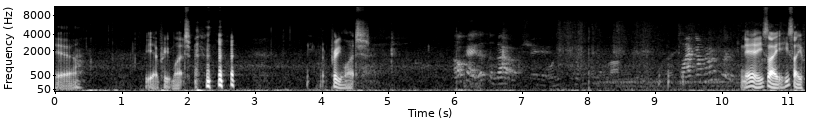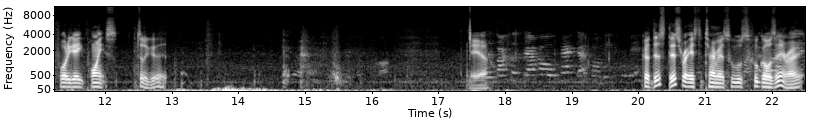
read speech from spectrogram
yeah, yeah, pretty much. pretty much. Yeah, he's like he's like 48 points to the good. Yeah. Cause this this race determines who's who goes in, right?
